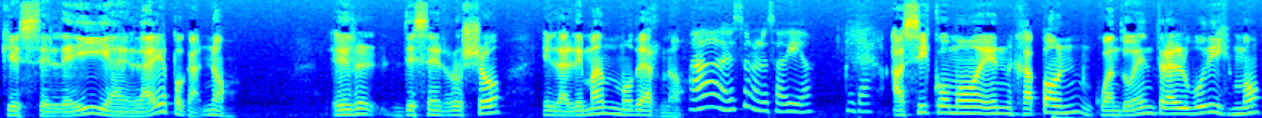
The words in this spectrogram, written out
que se leía en la época, no. Él desarrolló el alemán moderno. Ah, eso no lo sabía. Así como en Japón, cuando entra el budismo,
